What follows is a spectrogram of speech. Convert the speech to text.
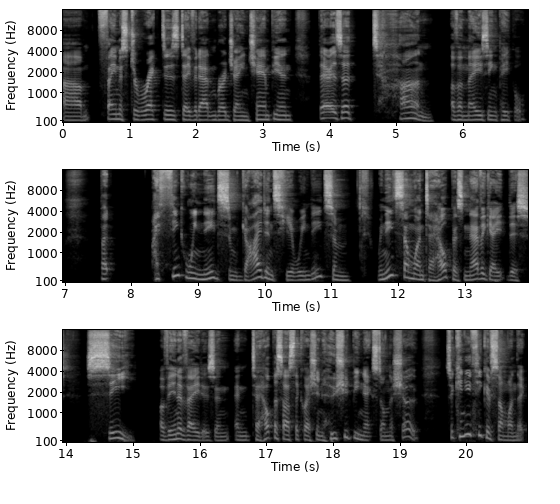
um, famous directors David Attenborough, Jane Campion. There is a ton of amazing people. But I think we need some guidance here. We need some we need someone to help us navigate this sea of innovators and and to help us ask the question who should be next on the show. So can you think of someone that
